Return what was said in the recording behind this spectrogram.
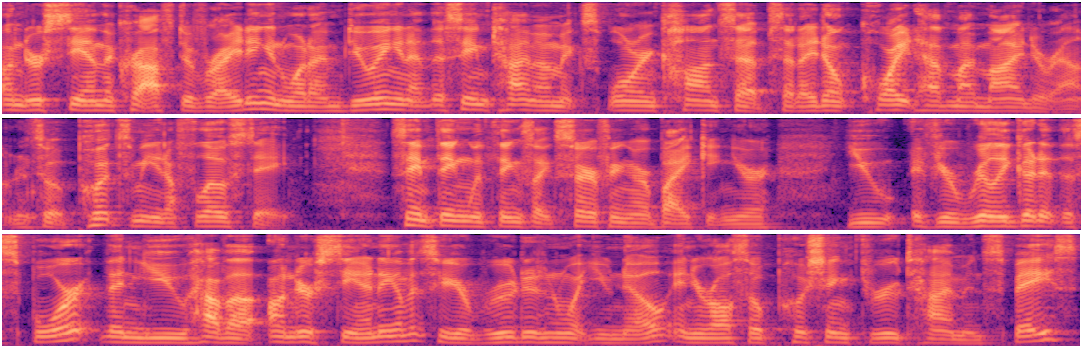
understand the craft of writing and what I'm doing, and at the same time I'm exploring concepts that I don't quite have my mind around, and so it puts me in a flow state. Same thing with things like surfing or biking. You're you if you're really good at the sport then you have an understanding of it so you're rooted in what you know and you're also pushing through time and space.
